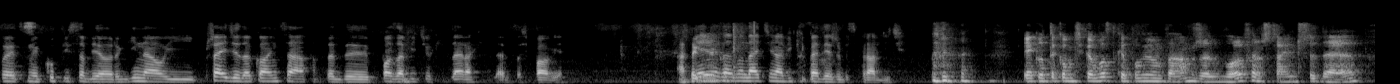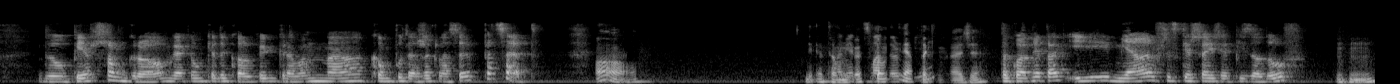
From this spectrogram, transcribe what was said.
powiedzmy kupi sobie oryginał i przejdzie do końca, to wtedy po zabiciu Hitlera Hitler coś powie. A nie, nie jako... zaglądajcie na Wikipedię, żeby sprawdzić. jako taką ciekawostkę powiem wam, że Wolfenstein 3D był pierwszą grą, w jaką kiedykolwiek grałem na komputerze klasy PC. O! Nie, to wspomnienia w takim razie. Dokładnie tak i miałem wszystkie sześć epizodów mhm.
